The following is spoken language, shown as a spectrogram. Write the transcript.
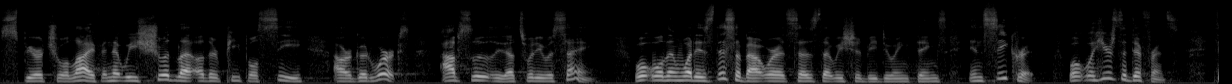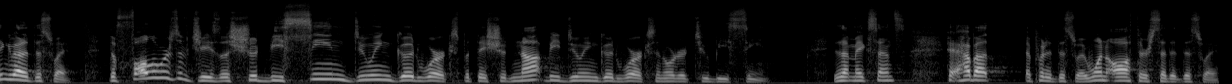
spiritual life and that we should let other people see our good works? Absolutely, that's what he was saying. Well, well, then, what is this about where it says that we should be doing things in secret? Well, well, here's the difference. Think about it this way the followers of Jesus should be seen doing good works, but they should not be doing good works in order to be seen. Does that make sense? How about I put it this way? One author said it this way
